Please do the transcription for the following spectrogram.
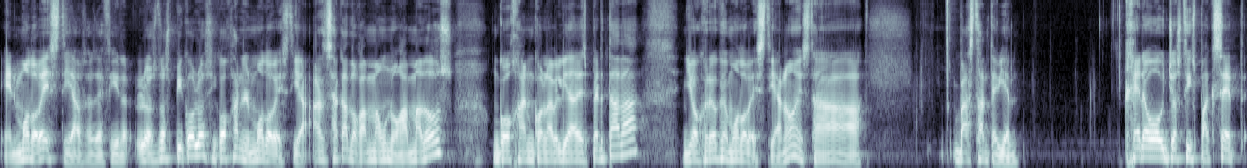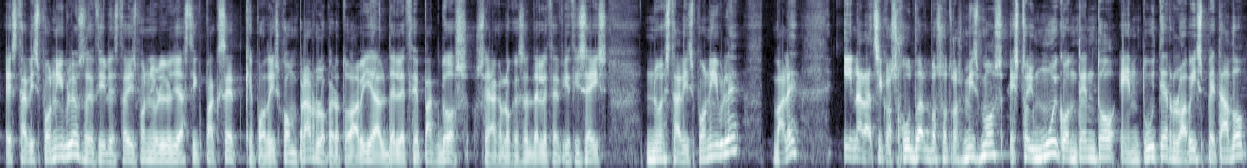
en modo bestia. es decir, los dos picolos y Gohan en modo bestia. Han sacado Gamma 1, Gamma 2, Gohan con la habilidad despertada. Yo creo que modo bestia, ¿no? Está bastante bien. Hero Justice Pack Set está disponible, es decir, está disponible el Justice Pack Set que podéis comprarlo, pero todavía el DLC Pack 2, o sea, lo que es el DLC 16, no está disponible, ¿vale? Y nada, chicos, juzgad vosotros mismos, estoy muy contento, en Twitter lo habéis petado,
